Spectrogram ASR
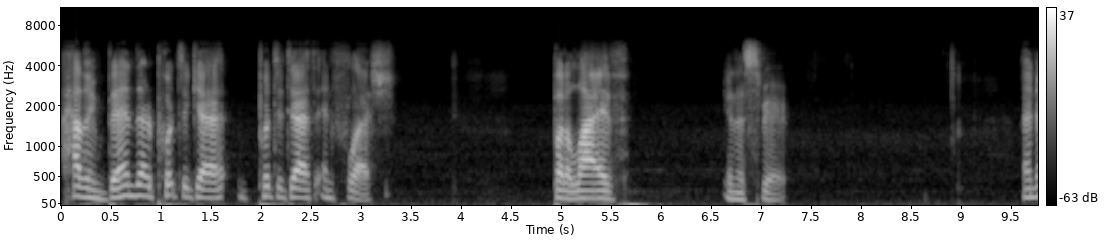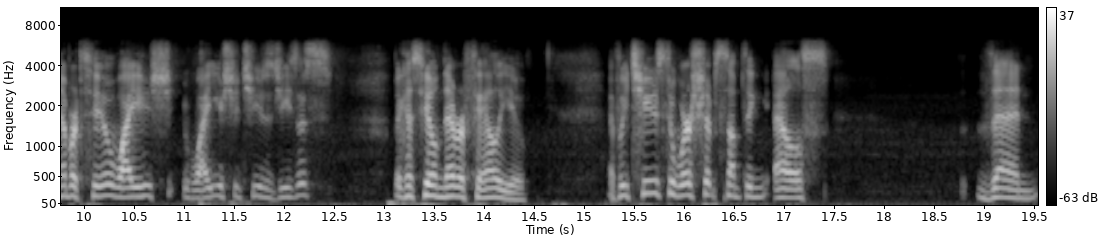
having been there put to, get, put to death in flesh, but alive in the spirit. And number two, why you sh- why you should choose Jesus? Because he'll never fail you. If we choose to worship something else, then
